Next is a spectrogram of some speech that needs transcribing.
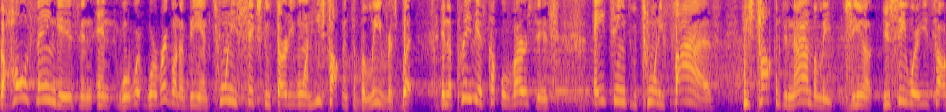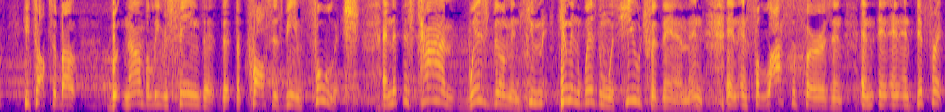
the whole thing is, and, and where we're going to be in 26 through 31, he's talking to believers. But in the previous couple verses, 18 through 25, he's talking to non-believers. You know, you see where he talk, he talks about but non-believers seeing that the, the, cross as being foolish. And at this time, wisdom and hum, human wisdom was huge for them, and, and, and philosophers and, and, and, different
